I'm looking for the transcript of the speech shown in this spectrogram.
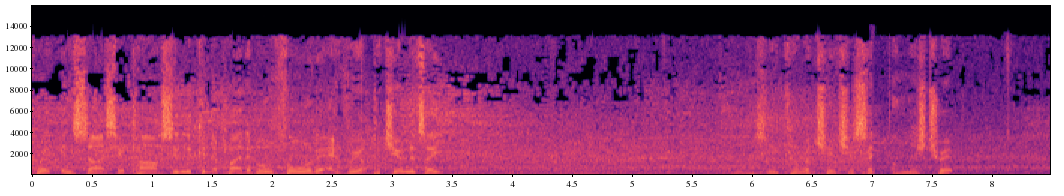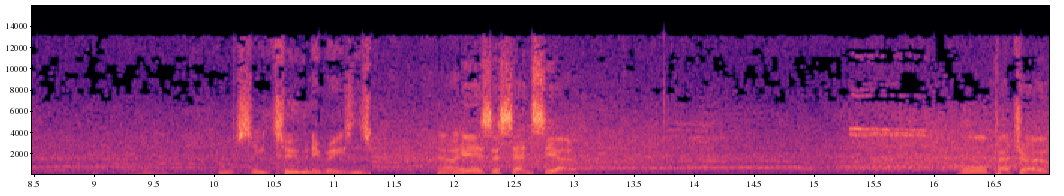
Quick, incisive passing, looking to play the ball forward at every opportunity. See Kovacic on this trip. Don't see too many reasons. Now here's Asensio. Oh, Pedro,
